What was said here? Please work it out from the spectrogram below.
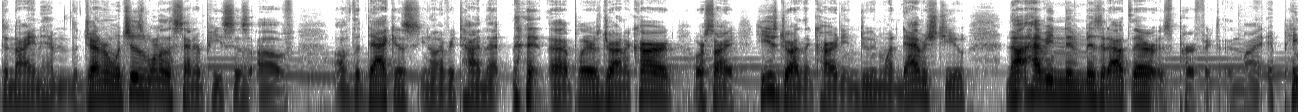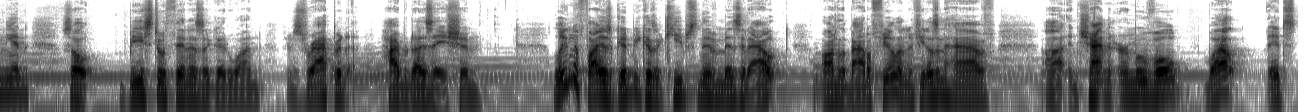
denying him the general, which is one of the centerpieces of of the deck is, you know, every time that a player's drawing a card, or sorry, he's drawing the card and doing one damage to you, not having Niv Mizzet out there is perfect, in my opinion. So, Beast Within is a good one. There's Rapid Hybridization. Lignify is good because it keeps Niv Mizzet out on the battlefield, and if he doesn't have uh, enchantment removal, well, it's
